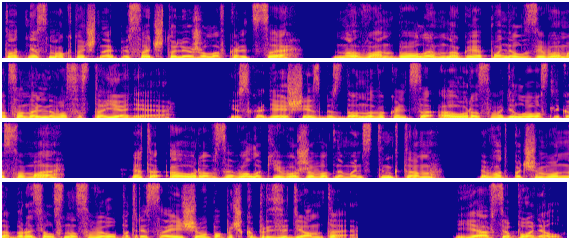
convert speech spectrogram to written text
Тот не смог точно описать, что лежало в кольце, но Ван Буэлэ многое понял из его эмоционального состояния. Исходящая из бездонного кольца аура сводила ослика с ума, эта аура взывала к его животным инстинктам, вот почему он набросился на своего потрясающего папочку президента. «Я всё понял.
